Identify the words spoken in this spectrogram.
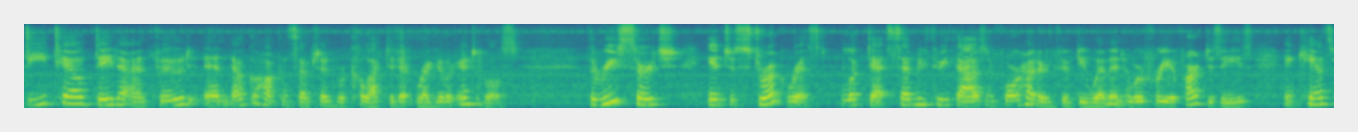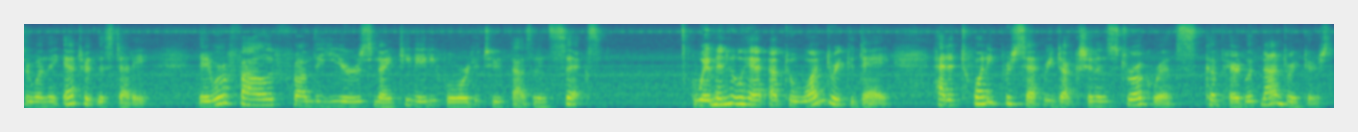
detailed data on food and alcohol consumption were collected at regular intervals. The research into stroke risk looked at 73,450 women who were free of heart disease and cancer when they entered the study. They were followed from the years 1984 to 2006. Women who had up to one drink a day had a 20% reduction in stroke risk compared with non drinkers.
